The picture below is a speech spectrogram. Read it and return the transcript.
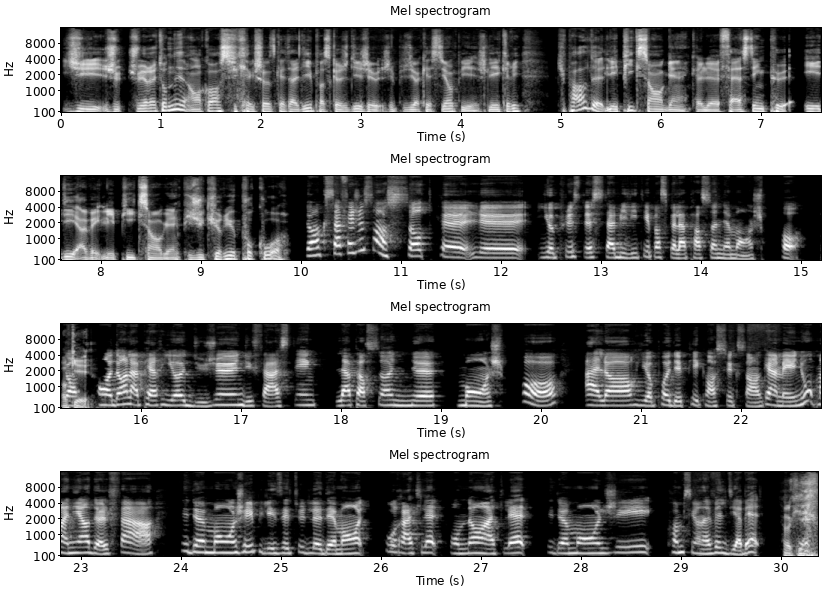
Je, vais retourner encore sur quelque chose que tu as dit parce que je dis j'ai plusieurs questions puis je l'ai écrit. Tu parles de les pics sanguins, que le fasting peut aider avec les pics sanguins. Puis je suis curieux pourquoi? Donc ça fait juste en sorte que le il y a plus de stabilité parce que la personne ne mange pas. Donc pendant la période du jeûne, du fasting, la personne ne mange pas, alors il n'y a pas de pic en sucre sanguin. Mais une autre manière de le faire, c'est de manger, puis les études le démontrent, pour athlètes, pour non-athlètes, c'est de manger comme si on avait le diabète.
